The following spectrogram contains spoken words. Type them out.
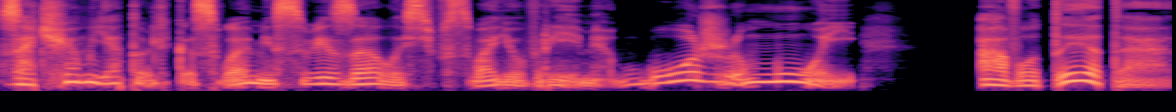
Зачем я только с вами связалась в свое время? Боже мой! А вот это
